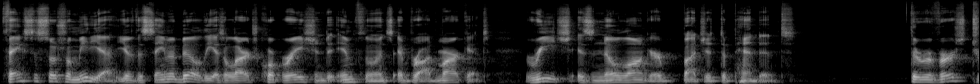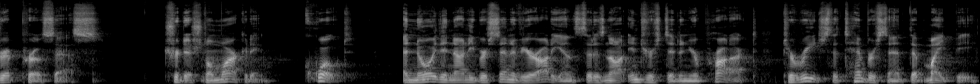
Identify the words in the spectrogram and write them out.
Thanks to social media, you have the same ability as a large corporation to influence a broad market. Reach is no longer budget dependent. The reverse drip process. Traditional marketing. Quote, annoy the 90% of your audience that is not interested in your product to reach the 10% that might be.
